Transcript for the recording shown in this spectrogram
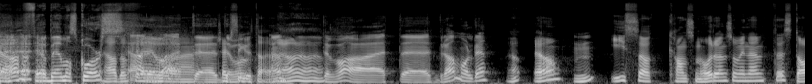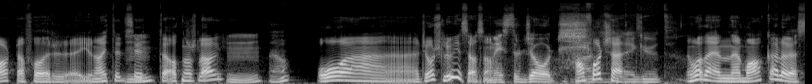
Fiabema scores. Ja, Ja, dere Ja, det er jo var eh, et, eh, det var- Chelsea-gutter. ja, Ja. ja. Det var et, eh, bra mål, det. ja. Mm. Isak Hansen Aarøen, som vi nevnte, starta for United sitt 18-årslag. Mm. ja. Og eh, George Louis, altså. Mr. George. Han fortsetter. Herregud. Nå var det en eh, makeløs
